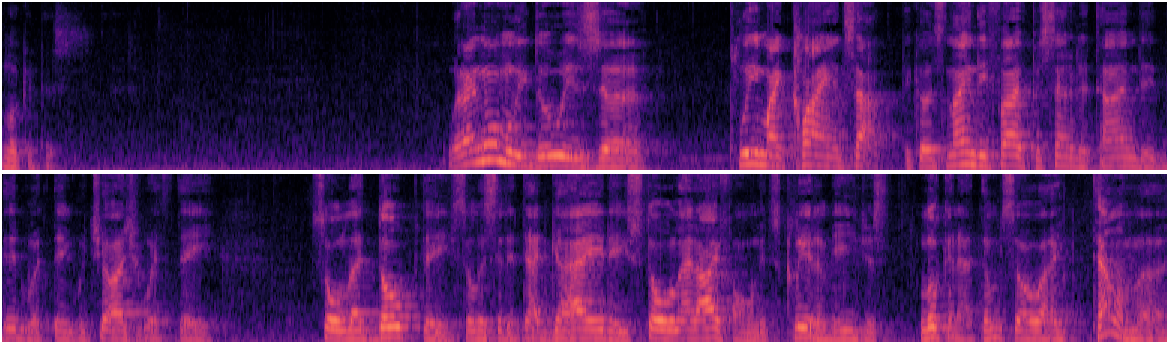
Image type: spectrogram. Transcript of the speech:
look at this. What I normally do is uh, plea my clients out because 95% of the time they did what they were charged with. They sold that dope, they solicited that guy, they stole that iPhone. It's clear to me just looking at them, so I tell them, uh,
